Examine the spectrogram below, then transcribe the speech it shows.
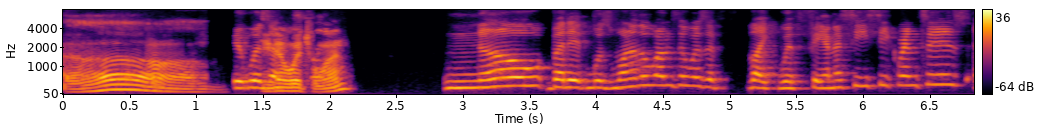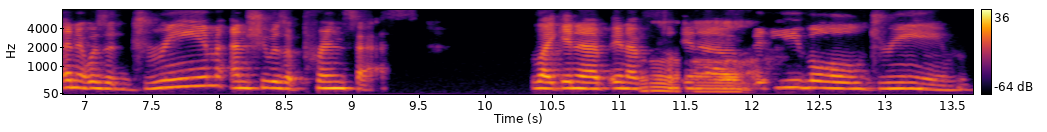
Oh. it was you know a which one? no but it was one of the ones that was a like with fantasy sequences and it was a dream and she was a princess like in a in a in a Uh. medieval dream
